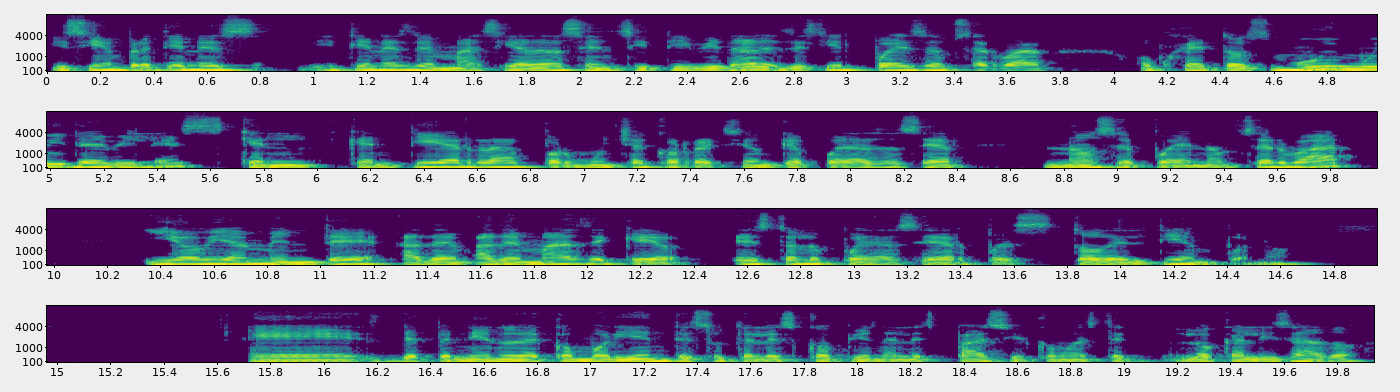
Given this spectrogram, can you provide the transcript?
y siempre tienes, y tienes demasiada sensitividad, es decir, puedes observar objetos muy, muy débiles que en, que en tierra, por mucha corrección que puedas hacer, no se pueden observar y obviamente, además de que esto lo puedes hacer pues todo el tiempo, ¿no? Eh, dependiendo de cómo orientes tu telescopio en el espacio y cómo esté localizado,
